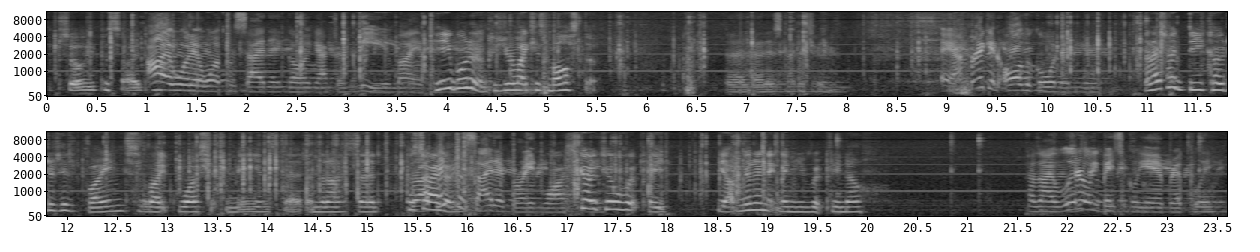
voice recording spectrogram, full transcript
I'm sorry, Poseidon. I wouldn't want Poseidon going after me, in my opinion. He wouldn't, because you're like his master. Uh, that is kind of true. Hey, I'm breaking all the gold in here. Unless I decoded his brain to like worship me instead, and then I said, Bro, I Poseidon, Poseidon brainwashed go me. kill Ripley. Yeah, I'm gonna nickname you Ripley now. Because I literally basically am Ripley.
